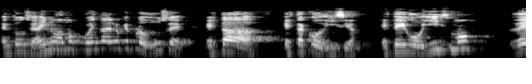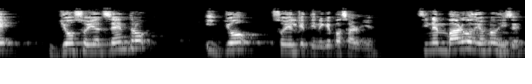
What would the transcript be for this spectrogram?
Entonces ahí nos damos cuenta de lo que produce esta, esta codicia, este egoísmo de yo soy el centro y yo soy el que tiene que pasar bien. Sin embargo, Dios nos dice,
